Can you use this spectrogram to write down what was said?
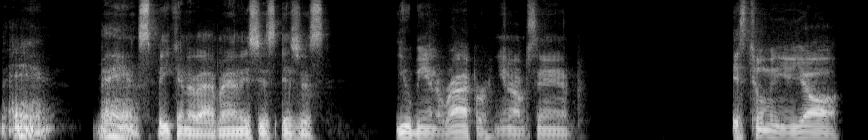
Man, man, speaking of that, man, it's just it's just you being a rapper, you know what I'm saying? It's too many of y'all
